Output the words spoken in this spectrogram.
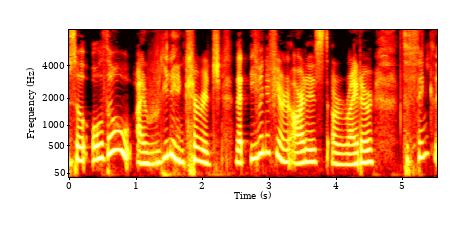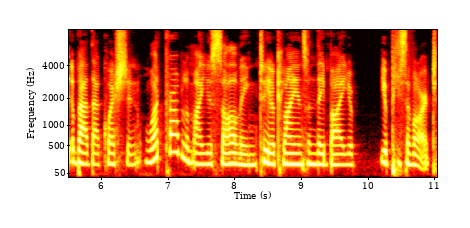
So, although I really encourage that even if you're an artist or a writer, to think about that question what problem are you solving to your clients when they buy your, your piece of art?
